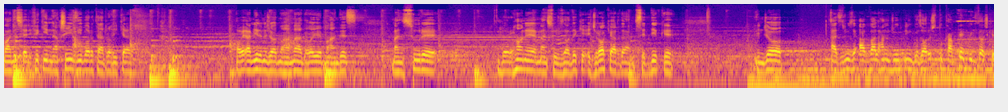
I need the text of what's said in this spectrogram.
مهندس شریفی که این نقشه زیبا رو طراحی کرد. آقای امیر نجات محمد آقای مهندس منصور برهان منصورزاده که اجرا کردن صدیق که اینجا از روز اول همینجور این گزارش تو کمپین میگذاشت که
